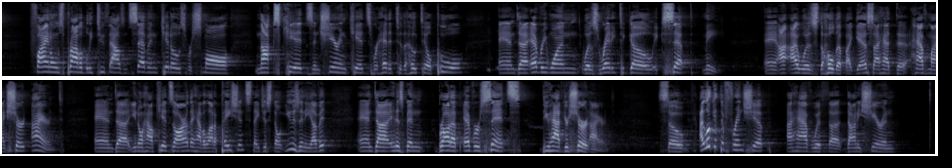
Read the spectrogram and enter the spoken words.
finals, probably 2007. Kiddos were small. Knox kids and Sharon kids were headed to the hotel pool and uh, everyone was ready to go except me. And I, I was the holdup, I guess. I had to have my shirt ironed. And uh, you know how kids are. They have a lot of patience. They just don't use any of it. And uh, it has been brought up ever since. Do you have your shirt ironed? So I look at the friendship I have with uh, Donnie Sheeran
